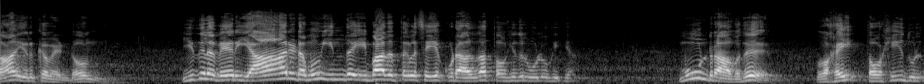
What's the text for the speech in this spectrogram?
தான் இருக்க வேண்டும். இதில் வேறு யாரிடமும் இந்த இபாதத்துகளை செய்யக்கூடாது தான் தௌஹீதுல் உலுகையா மூன்றாவது வகை தௌஹீதுல்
